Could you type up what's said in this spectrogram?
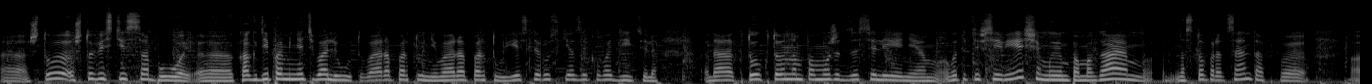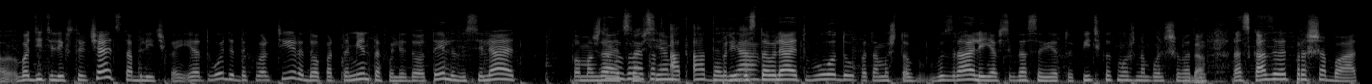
Э, Что, что вести с собой? э, Как где поменять валюту? В аэропорту, не в аэропорту? Есть ли русский язык у водителя? Да, кто, кто нам поможет с заселением? Вот эти все вещи мы им помогаем на 100%. э, э, Водитель их встречает с табличкой и отводит до квартиры, до апартаментов или до отеля, заселяет, Что помогает со называется всем от А до Я. предоставляет воду, потому что в в Израиле я всегда советую пить как можно больше воды. Да. Рассказывает про шаббат,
